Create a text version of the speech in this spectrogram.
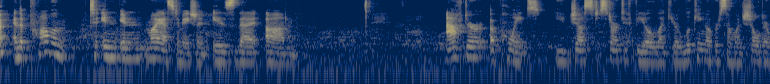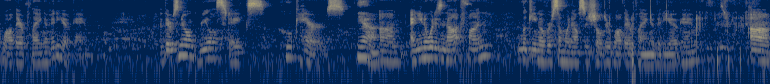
and the problem to, in in my estimation is that um, after a point you just start to feel like you're looking over someone's shoulder while they're playing a video game there's no real stakes who cares Yeah. um, and you know what is not fun? Looking over someone else's shoulder while they're playing a video game. Um,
